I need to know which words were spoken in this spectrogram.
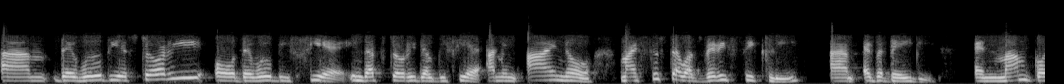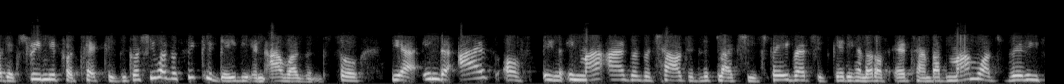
um, there will be a story or there will be fear. In that story, there'll be fear. I mean, I know my sister was very sickly um, as a baby and mom got extremely protective because she was a sickly baby and I wasn't. So yeah, in the eyes of in in my eyes as a child, it looked like she's favored. She's getting a lot of airtime, but mom was very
